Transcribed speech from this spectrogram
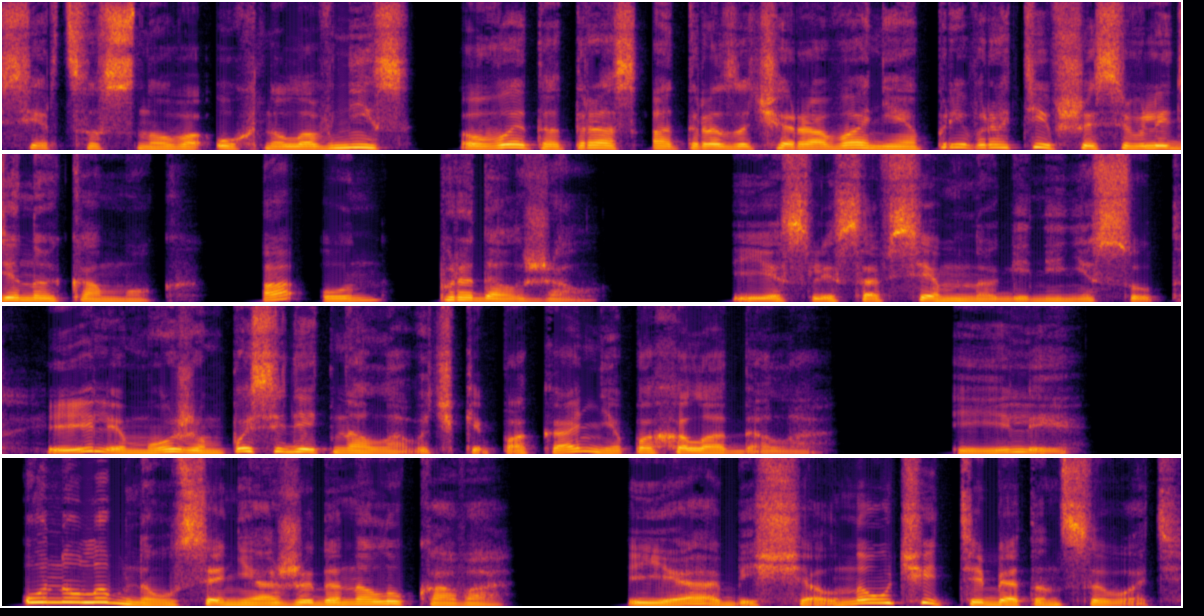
Сердце снова ухнуло вниз, в этот раз от разочарования превратившись в ледяной комок. А он продолжал. «Если совсем ноги не несут, или можем посидеть на лавочке, пока не похолодало. Или он улыбнулся неожиданно лукаво. «Я обещал научить тебя танцевать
